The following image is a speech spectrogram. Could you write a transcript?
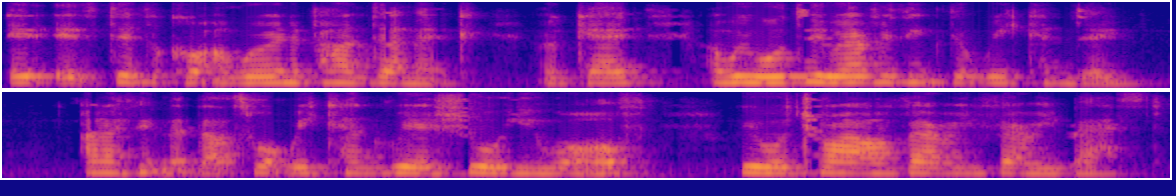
it, it's difficult and we're in a pandemic, okay? And we will do everything that we can do. And I think that that's what we can reassure you of. We will try our very, very best.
